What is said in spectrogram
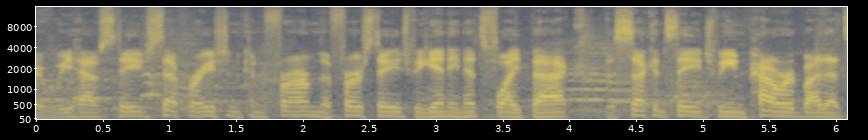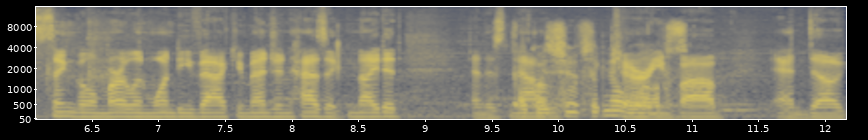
All right, we have stage separation confirmed. The first stage beginning its flight back. The second stage being powered by that single Merlin 1D vacuum engine has ignited and is now Acquisition of signal carrying loss. Bob and Doug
